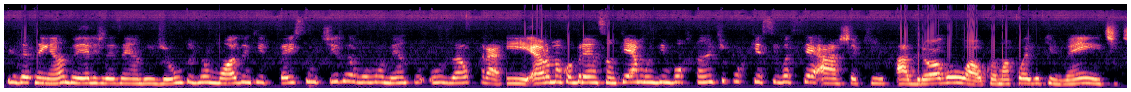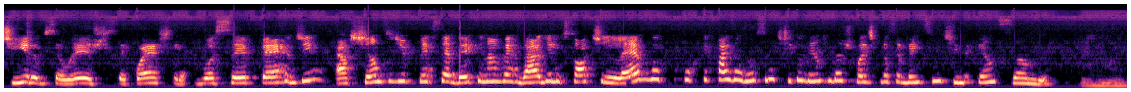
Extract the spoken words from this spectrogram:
se desenhando e eles desenhando juntos de um modo em que fez sentido em algum momento usar o crack. E era uma compreensão que é muito importante porque se você acha que a droga ou o álcool é uma coisa que vem e te tira do seu eixo, sequestra, você perde a chance de perceber que na verdade ele só te leva porque faz algum sentido dentro das coisas que você vem sentindo e pensando. Uhum.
